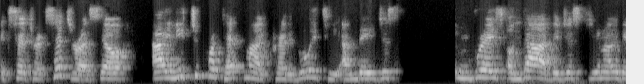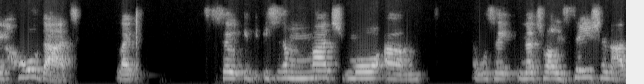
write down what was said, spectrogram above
etc. etc. So I need to protect my credibility. And they just embrace on that. They just, you know, they hold that like, so it, it's a much more, um, I would say, naturalization at,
